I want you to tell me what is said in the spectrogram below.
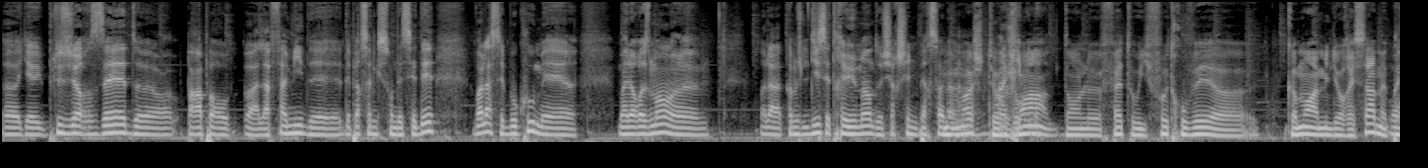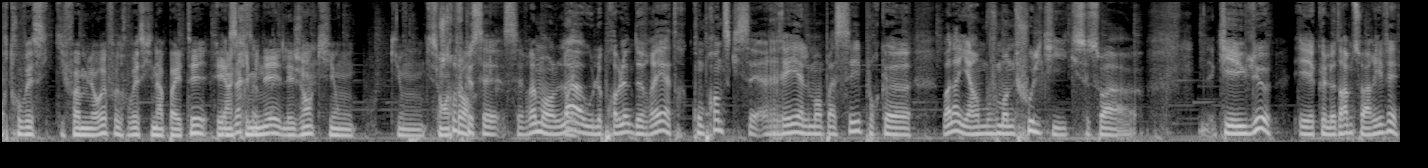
Euh, il y a eu plusieurs aides euh, par rapport au- à la famille des, des personnes qui sont décédées. Voilà, c'est beaucoup, mais euh, malheureusement, euh, voilà, comme je le dis, c'est très humain de chercher une personne. Mais moi, je te rejoins dans le fait où il faut trouver euh, comment améliorer ça, mais pour Ouais. trouver ce qu'il faut améliorer, il faut trouver ce qui n'a pas été et Exactement. incriminer les gens qui ont qui ont qui sont Je trouve que c'est c'est vraiment là où le problème devrait être comprendre ce qui s'est réellement passé pour que voilà il y a un mouvement de foule qui qui se soit qui ait eu lieu et que le drame soit arrivé.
